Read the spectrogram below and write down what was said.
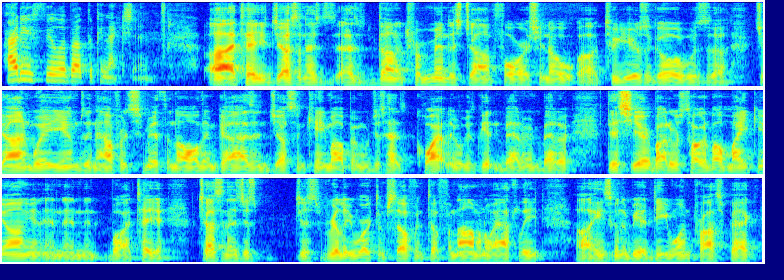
How do you feel about the connection? Uh, I tell you, Justin has, has done a tremendous job for us. You know, uh, two years ago it was uh, John Williams and Alfred Smith and all them guys, and Justin came up and we just had quietly we was getting better and better. This year, everybody was talking about Mike Young, and, and, and boy, I tell you, Justin has just just really worked himself into a phenomenal athlete. Uh, he's going to be a D1 prospect.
